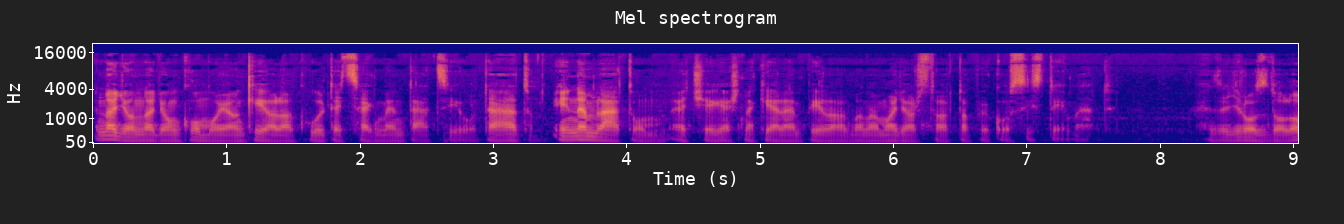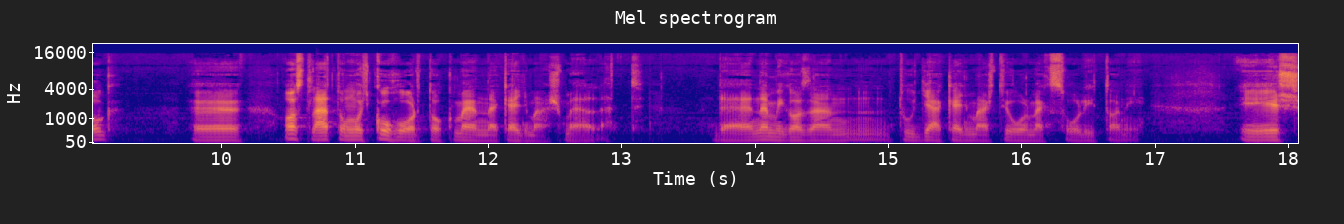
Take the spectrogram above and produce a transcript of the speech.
nagyon-nagyon komolyan kialakult egy szegmentáció. Tehát én nem látom egységesnek jelen pillanatban a magyar startup ökoszisztémát. Ez egy rossz dolog. Azt látom, hogy kohortok mennek egymás mellett, de nem igazán tudják egymást jól megszólítani. És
